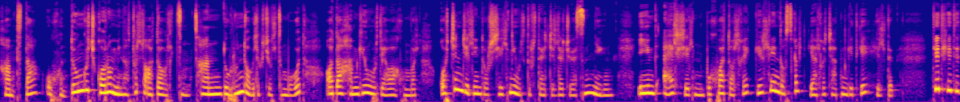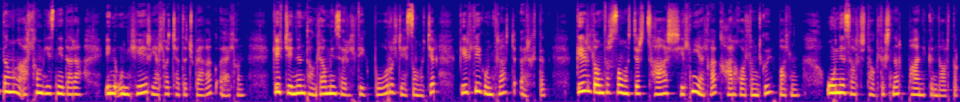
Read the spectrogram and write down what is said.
хамтдаа үхэн. Дөнгөж 3 минут л одоо үлдсэн. Цаана дөрөв тоглогч үлдсэн бөгөөд одоо хамгийн урд яваа хүн бол 30 жилийн турш шилний үйлдвэрт ажиллаж байсан нэгэн. Иймд аль шил нь бүх бат болохыг гэрлийн тусгалд ялгаж чадна гэдгээ хэлдэг. Тэд хэд хэдэн алхам хийсний дараа энэ үнэхээр ялгаж чадаж байгааг ойлгоно. Гэвч энэ нь тоглоомын сорилтыг бууруулж ясан учраас гэрлийг унтраач орхидог. Гэрэл унтарсан учраас цааш шилний ялгааг харах боломжгүй болно. Үүнээс олж тоглогч нар паникнд ордог.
